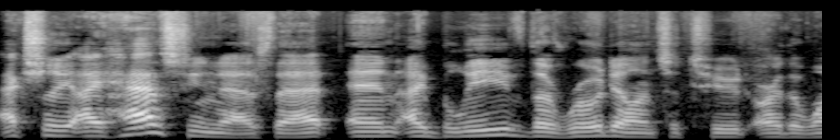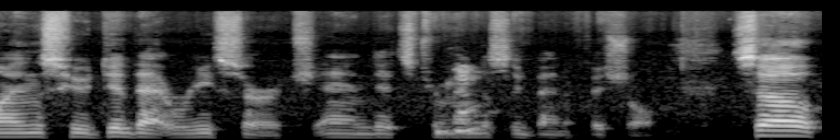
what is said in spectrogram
actually, I have seen it as that, and I believe the Rodale Institute are the ones who did that research, and it's tremendously okay. beneficial. So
